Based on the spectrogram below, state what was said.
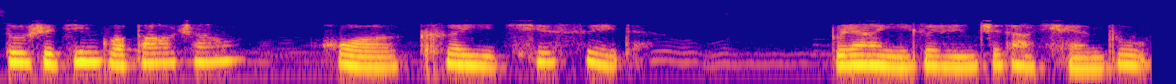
都是经过包装或刻意切碎的，不让一个人知道全部。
